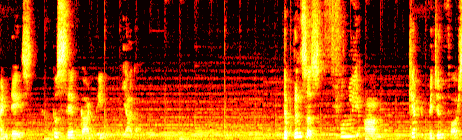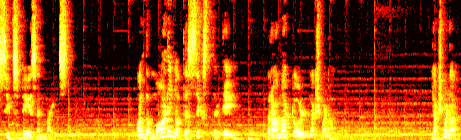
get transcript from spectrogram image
and days to safeguard the yaga. The princess, fully armed, kept vigil for six days and nights. On the morning of the sixth day, Rama told Lakshmana, Lakshmana,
